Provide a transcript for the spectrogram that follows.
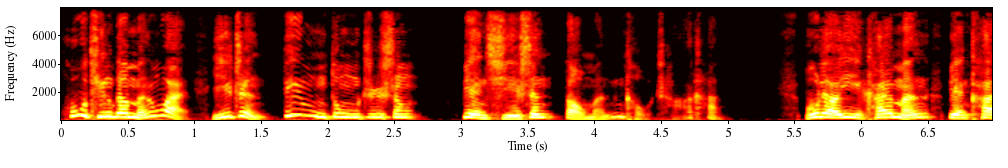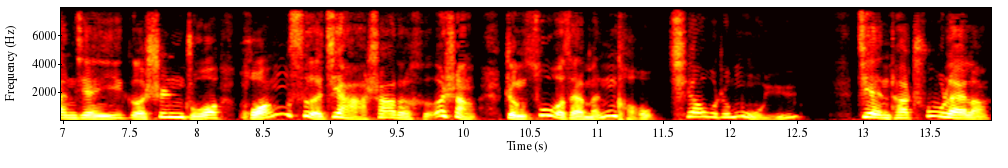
忽听得门外一阵叮咚之声。便起身到门口查看，不料一开门，便看见一个身着黄色袈裟的和尚正坐在门口敲着木鱼。见他出来了，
